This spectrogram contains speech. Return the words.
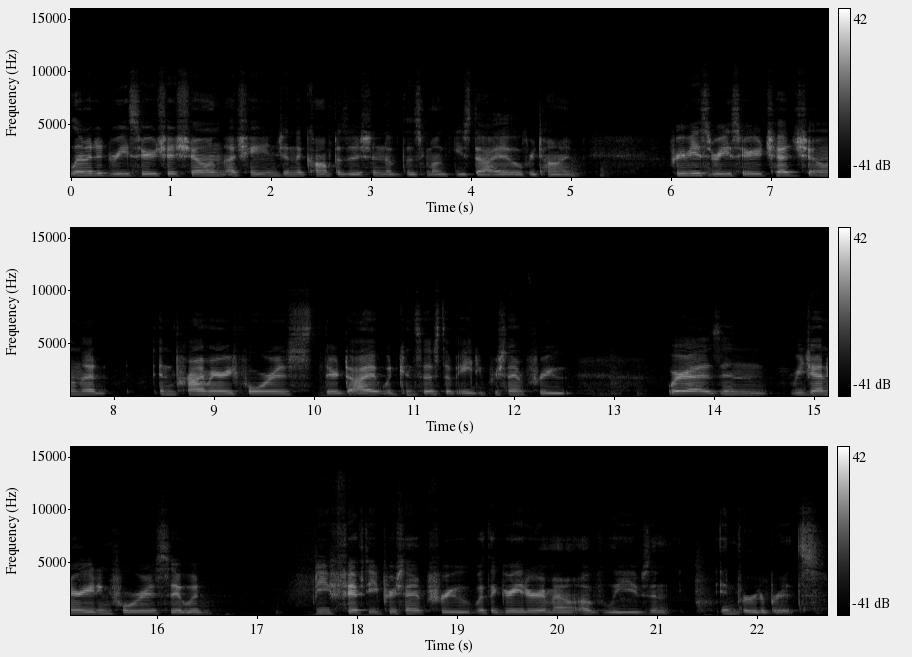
Limited research has shown a change in the composition of this monkey's diet over time. Previous research had shown that in primary forests, their diet would consist of 80% fruit, whereas in regenerating forests, it would be 50% fruit with a greater amount of leaves and invertebrates.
